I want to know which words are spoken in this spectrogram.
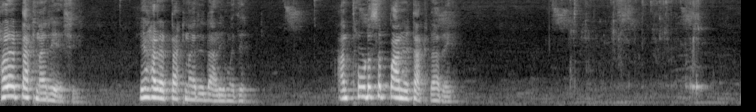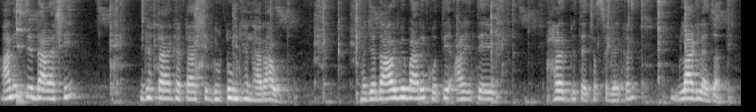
हळद टाकणार आहे अशी. हे हळद टाकणार आहे डाळीमध्ये. आणि थोडंसं पाणी टाकणार आहे. आणि ती डाळ अशी घटा घटा अशी घटून घेणार आहोत. म्हणजे डाळ बी बारीक होती आणि ते हळद बी त्याच्यात सगळीकडे लागल्या जाते.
